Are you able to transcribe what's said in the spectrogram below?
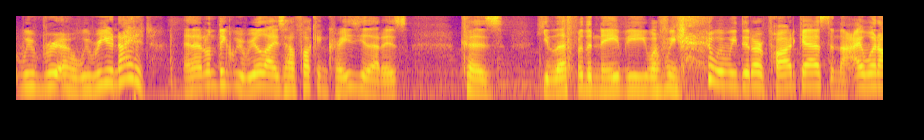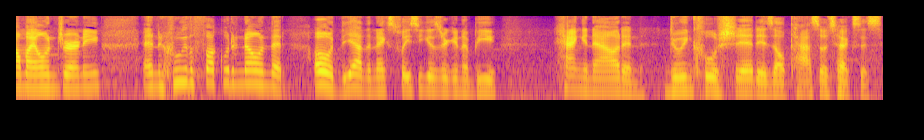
we re- we reunited, and I don't think we realize how fucking crazy that is, because he left for the Navy when we when we did our podcast, and I went on my own journey, and who the fuck would have known that? Oh yeah, the next place you guys are gonna be hanging out and doing cool shit is El Paso, Texas,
